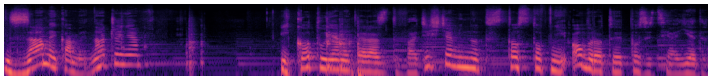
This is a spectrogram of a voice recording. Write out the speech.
Zamykamy naczynie i gotujemy teraz 20 minut 100 stopni obroty, pozycja 1.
